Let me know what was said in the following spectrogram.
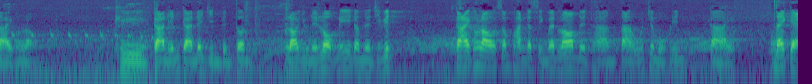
กายของเรา คือการเห็นการได้ยินเป็นต้น เราอยู่ในโลกนี้ดำเนินชีวิต กายของเราสัมพันธ์กับสิ่งแวดล้อมโดยทางตาหูจมูกลิ้นกาย ได้แก่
